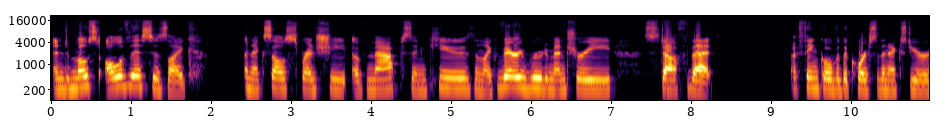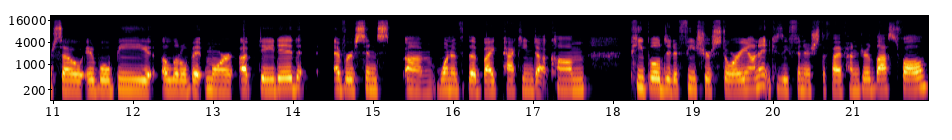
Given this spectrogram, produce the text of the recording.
And most all of this is like an Excel spreadsheet of maps and cues and like very rudimentary stuff that I think over the course of the next year or so, it will be a little bit more updated ever since um, one of the bikepacking.com people did a feature story on it because he finished the 500 last fall.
